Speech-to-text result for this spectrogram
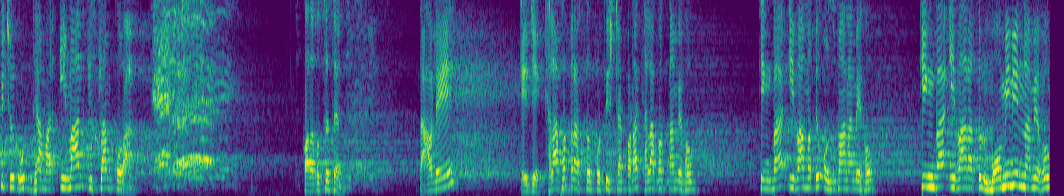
কিছুর ঊর্ধ্বে আমার ইমান, ইসলাম, কোরআন। কথা বুঝতেছেন? তাহলে এই যে খেলাফত রাষ্ট্র প্রতিষ্ঠা করা, খেলাফত নামে হোক, কিংবা ইমামতে ওজমা নামে হোক, কিংবা ইমারাতুল মমিনের নামে হোক,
